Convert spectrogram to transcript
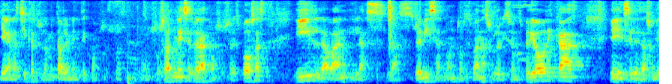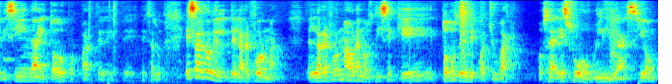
Llegan las chicas, pues lamentablemente con sus, con sus arneses, ¿verdad? Con sus esposas y la van y las, las revisan, ¿no? Entonces van a sus revisiones periódicas, eh, se les da su medicina y todo por parte de, de- de salud. Es algo de, de la reforma. La reforma ahora nos dice que todos deben de coadyuvar, o sea, es su obligación.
